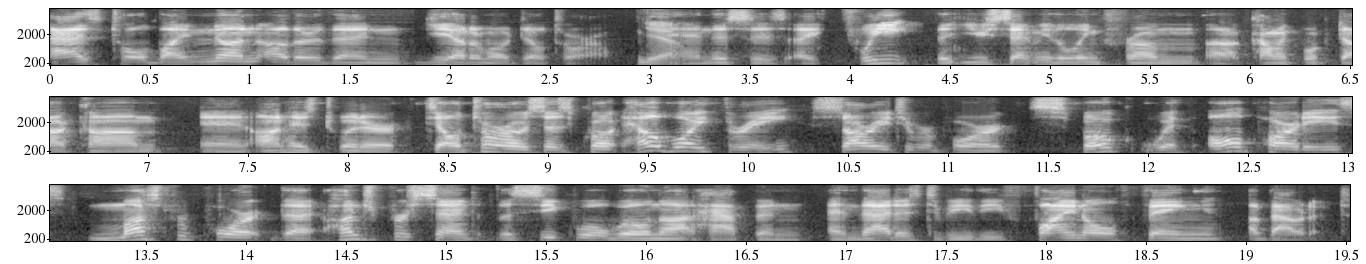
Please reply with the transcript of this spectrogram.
as told by none other than Guillermo del Toro. Yeah. And this is a tweet that you sent me the link from uh, comicbook.com. And on his Twitter, Del Toro says, quote, Hellboy 3, sorry to report, spoke with all parties, must report that 100% the sequel will not happen, and that is to be the final thing about it.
